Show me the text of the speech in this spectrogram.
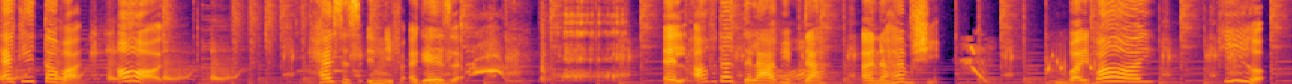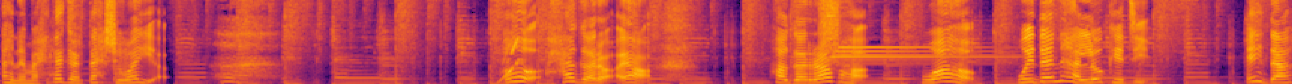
أكيد طبعا. اقعد حاسس إني في أجازة. الأفضل تلعبي بده. أنا همشي. bye bye. يو أنا محتاجة أرتاح شوية. أوه حاجة رائعة. هجربها. wow. ودان Hello Kitty إيه ده؟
